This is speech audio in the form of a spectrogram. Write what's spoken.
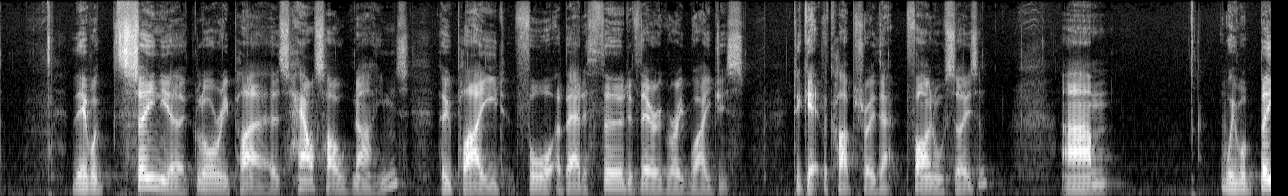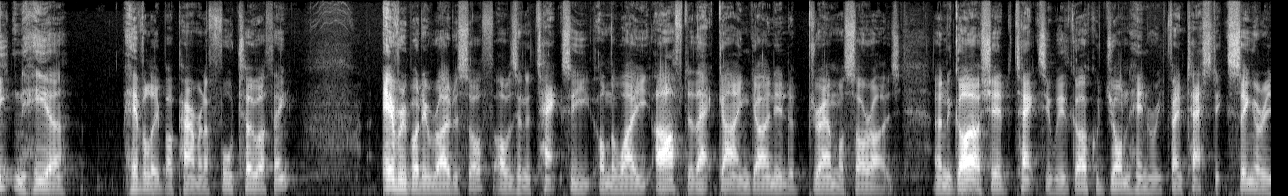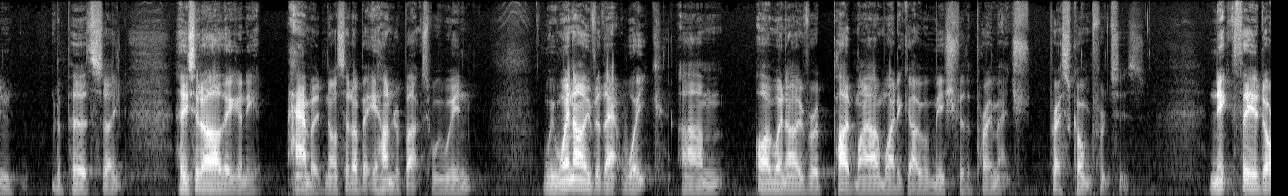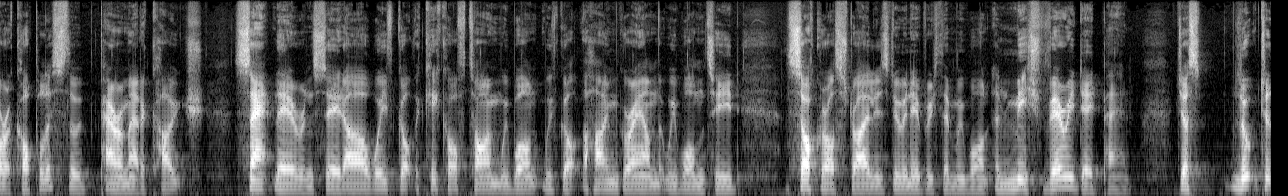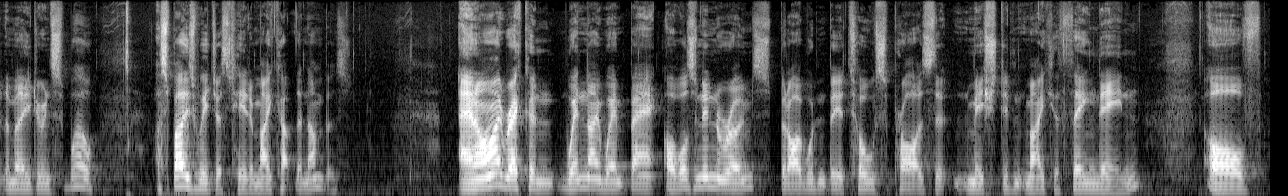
There were senior Glory players, household names, who played for about a third of their agreed wages to get the club through that final season. Um, we were beaten here heavily by Parramatta 4 2, I think. Everybody wrote us off. I was in a taxi on the way after that game going in to drown my sorrows. And the guy I shared a taxi with, a guy called John Henry, fantastic singer in the Perth scene, he said, Oh, they're going to get hammered. And I said, I bet you 100 bucks we win. We went over that week. Um, I went over, paid my own way to go with Mish for the pre match press conferences. Nick Theodorakopoulos, the Parramatta coach, sat there and said, Oh, we've got the kick-off time we want, we've got the home ground that we wanted, Soccer Australia's doing everything we want. And Mish, very deadpan, just looked at the media and said, Well, I suppose we're just here to make up the numbers. And I reckon when they went back, I wasn't in the rooms, but I wouldn't be at all surprised that Mish didn't make a thing then of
